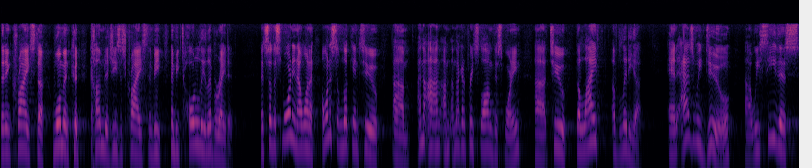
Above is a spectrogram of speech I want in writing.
That in Christ, a woman could come to Jesus Christ and be, and be totally liberated. And so this morning, I want, to, I want us to look into, um, I'm, I'm, I'm not going to preach long this morning, uh, to the life of Lydia. And as we do, uh, we see this,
